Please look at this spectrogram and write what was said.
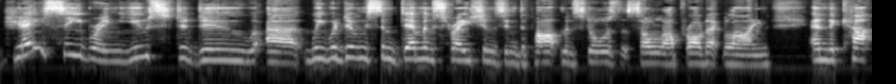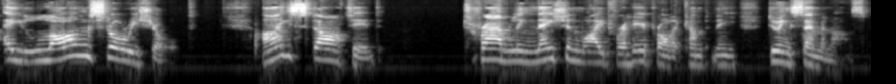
Jay Sebring used to do, uh, we were doing some demonstrations in department stores that sold our product line. And to cut a long story short, I started traveling nationwide for a hair product company doing seminars.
